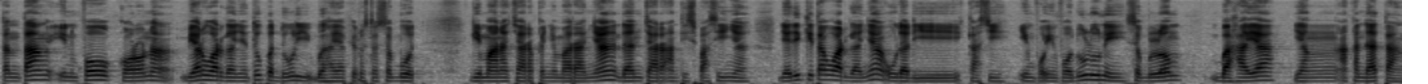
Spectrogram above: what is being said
tentang info corona biar warganya itu peduli bahaya virus tersebut gimana cara penyebarannya dan cara antisipasinya jadi kita warganya udah dikasih info-info dulu nih sebelum bahaya yang akan datang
